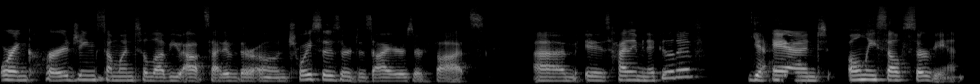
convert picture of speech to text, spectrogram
or encouraging someone to love you outside of their own choices or desires or thoughts um, is highly manipulative Yeah. and only self-serving.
